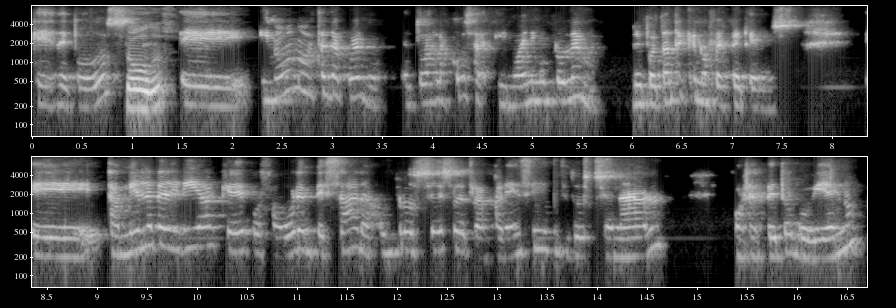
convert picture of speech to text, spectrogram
que es de todos. todos, Eh, y no vamos a estar de acuerdo en todas las cosas y no hay ningún problema. Lo importante es que nos respetemos. Eh, también le pediría que por favor empezara un proceso de transparencia institucional con respecto al gobierno.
